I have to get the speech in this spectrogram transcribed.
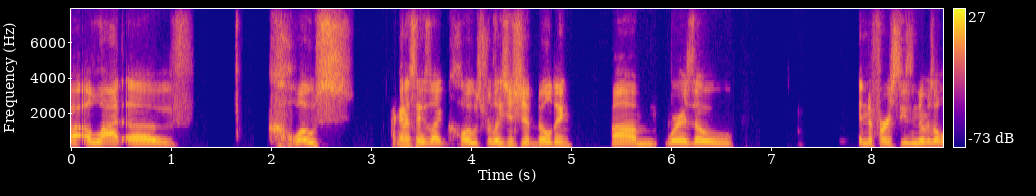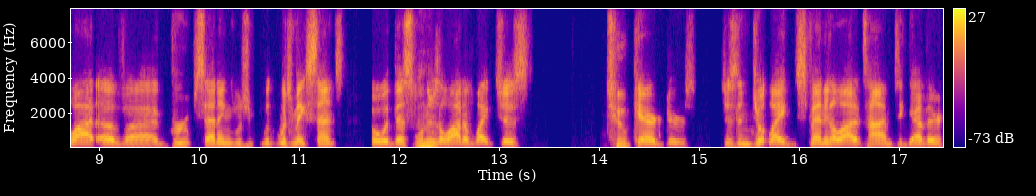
uh, a lot of close i'm gonna say it's like close relationship building um whereas though in the first season there was a lot of uh group settings which which makes sense but with this one there's a lot of like just two characters just enjoy like spending a lot of time together,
